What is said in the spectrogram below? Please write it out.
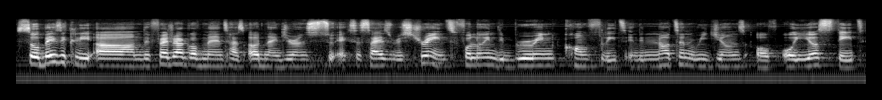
So basically, um, the federal government has urged Nigerians to exercise restraints following the brewing conflict in the northern regions of Oyo State,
